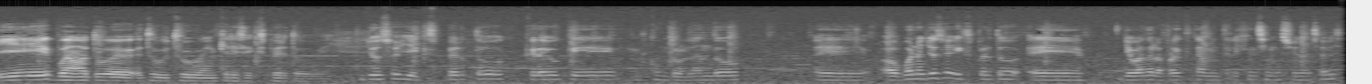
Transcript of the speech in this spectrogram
Y bueno, tú, eh, tú, tú, ¿en qué eres experto, güey? Yo soy experto, creo que controlando. eh, o bueno, yo soy experto eh, llevando a la práctica mi inteligencia emocional, ¿sabes?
